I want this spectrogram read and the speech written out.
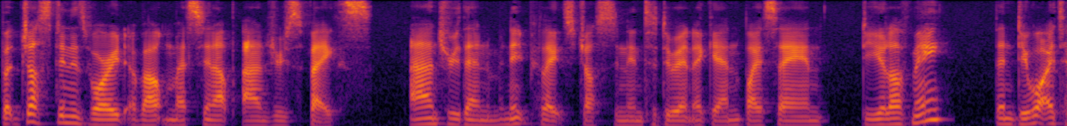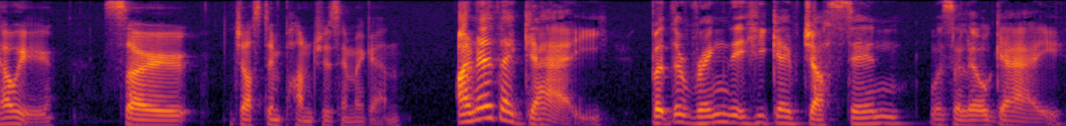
but Justin is worried about messing up Andrew's face. Andrew then manipulates Justin into doing it again by saying, Do you love me? Then do what I tell you. So Justin punches him again. I know they're gay, but the ring that he gave Justin was a little gay.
